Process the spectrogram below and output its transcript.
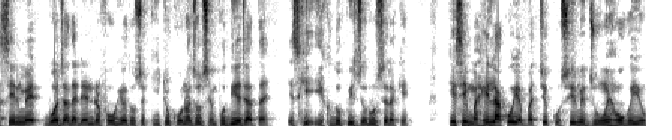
सिर में बहुत ज़्यादा डेंड्रफ हो गया तो उसे कीटोकोनाजोल शैम्पू दिया जाता है। इसकी एक दो पीस ज़रूर से रखें। किसी महिला को या बच्चे को सिर में जुएँ हो गई हो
